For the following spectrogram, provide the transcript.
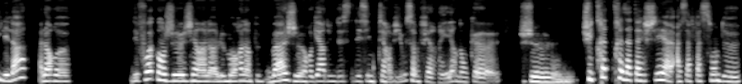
il est là. Alors, des fois, quand j'ai le moral un peu bas, je regarde une de, des interviews, ça me fait rire. Donc, euh, je, suis très, très attachée à, sa façon de,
